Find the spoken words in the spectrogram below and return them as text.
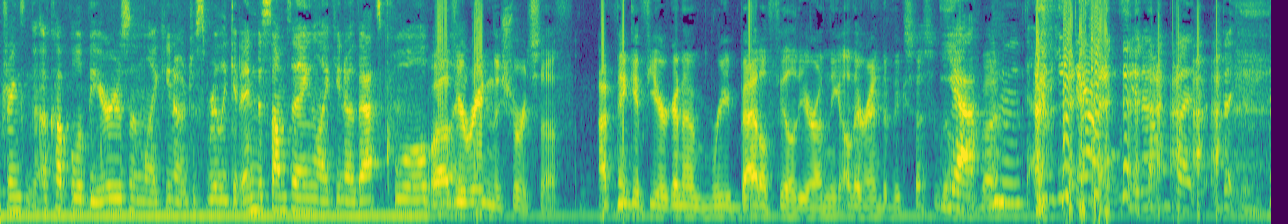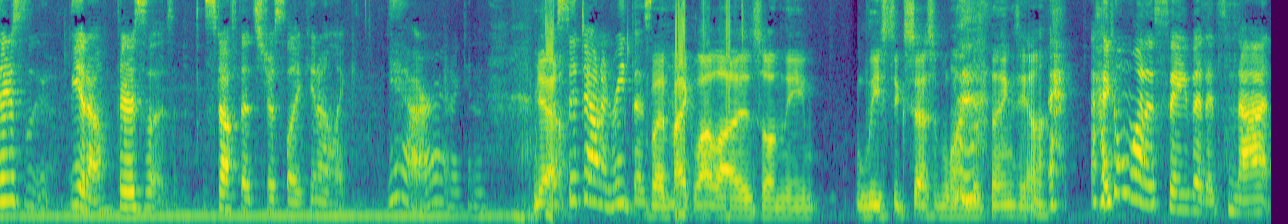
drink a couple of beers and like you know just really get into something like you know that's cool Well, if but, you're reading the short stuff, I think if you're gonna read Battlefield, you're on the other end of accessibility. yeah But mhm. I mean, he dabbles you know but th- there's you know there's uh, stuff that's just like you know like yeah all right I can yeah. just sit down and read this But Mike Lala is on the least accessible end of things. Yeah. I don't want to say that it's not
